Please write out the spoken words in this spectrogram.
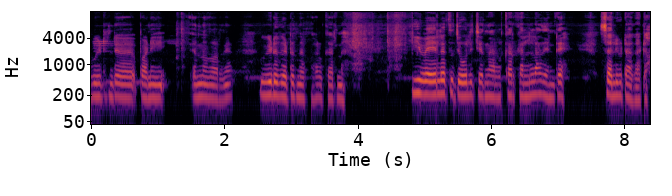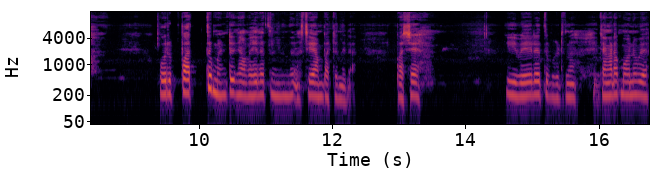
വീടിന്റെ പണി എന്ന് പറഞ്ഞ് വീട് കെട്ടുന്ന ആൾക്കാരിന് ഈ വെയിലത്ത് ജോലി ചെയ്യുന്ന ആൾക്കാർക്കെല്ലാം എന്റെ സല്യൂട്ടാണ് കേട്ടോ. ഒരു പത്ത് മിനിറ്റ് ഞാൻ വെയിലത്ത് നിന്ന് ചെയ്യാൻ പറ്റുന്നില്ല. പക്ഷേ ഈ വെയിലത്ത് നിന്ന് ഞങ്ങളുടെ മോന് വെ-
